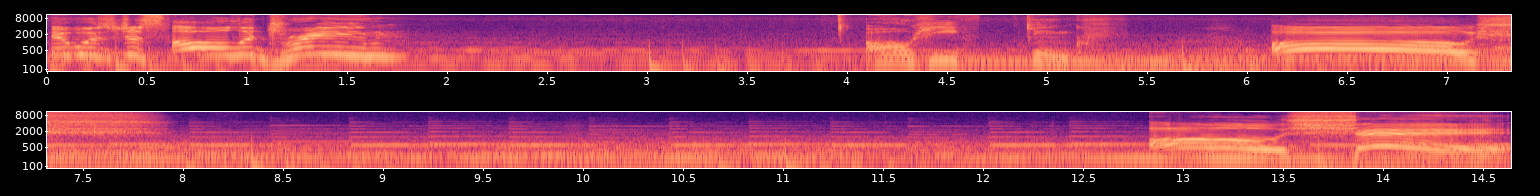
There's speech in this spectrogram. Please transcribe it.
It was just all a dream. Oh, he fucking. Oh, shit. Oh shit!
